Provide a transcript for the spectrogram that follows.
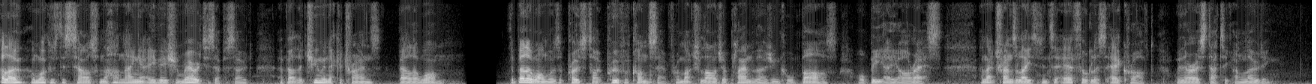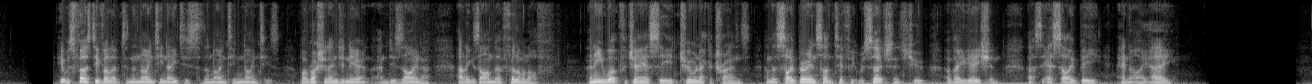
Hello, and welcome to this Tales from the Hut and Hangar Aviation Rarities episode about the Tumenecotrans Bella 1. The Bella 1 was a prototype proof of concept for a much larger planned version called BARS, or BARS, and that translated into airfieldless aircraft with aerostatic unloading. It was first developed in the 1980s to the 1990s by Russian engineer and designer Alexander Filimonov, and he worked for JSC Tumenecotrans and the Siberian Scientific Research Institute of Aviation, that's the SIBNIA.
